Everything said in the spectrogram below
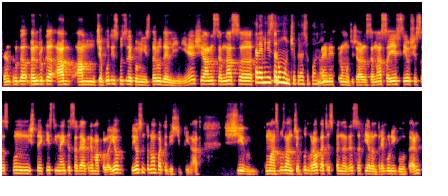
Pentru că, pentru că am, am început discuțiile cu Ministerul de Linie și ar însemna să... Care e Ministerul Muncii, presupun, nu? Care e Ministerul Muncii și ar însemna să ies eu și să spun niște chestii înainte să le agrem acolo. Eu, eu sunt un om foarte disciplinat și, cum am spus la început, vreau ca acest PNR să fie al întregului guvern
